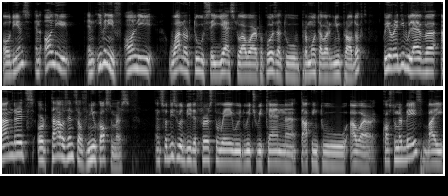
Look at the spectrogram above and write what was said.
audience, and only and even if only one or two say yes to our proposal to promote our new product, we already will have uh, hundreds or thousands of new customers. And so this will be the first way with which we can uh, tap into our customer base by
